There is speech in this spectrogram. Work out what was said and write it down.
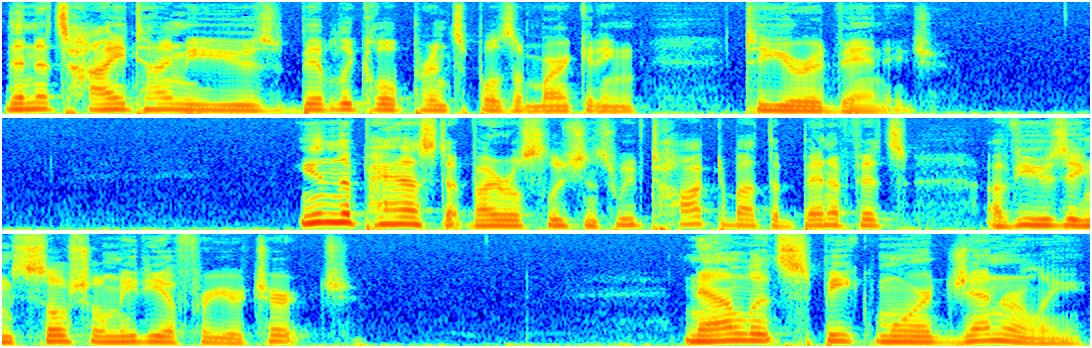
then it's high time you use biblical principles of marketing to your advantage. In the past at Viral Solutions, we've talked about the benefits of using social media for your church. Now let's speak more generally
